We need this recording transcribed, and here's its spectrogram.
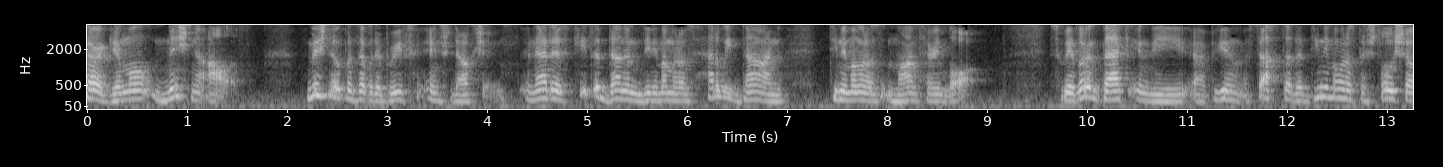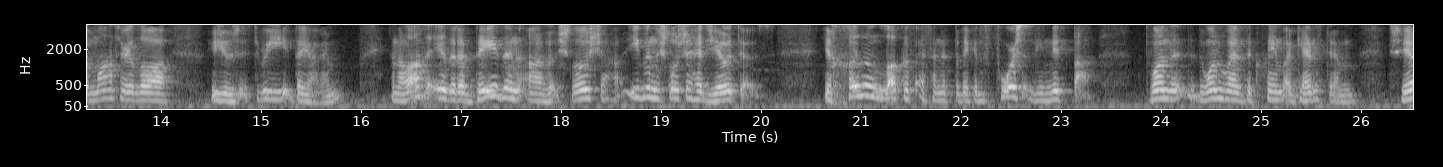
Paragimel Mishnah Aleph. The Mishnah opens up with a brief introduction, and that is Kitza Danim Dinim Amanos. How do we don Dinim Amanos monetary law? So we learned back in the uh, beginning of the Sechta that Dinim Amanos Beshlosha monetary law you use three dayanim, and the law is that a basin of shlosha, even Shlosha Hedyotos, Yecholim Lakuf Esanit, but they can force the nitba the one, that, the one who has the claim against him, and he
